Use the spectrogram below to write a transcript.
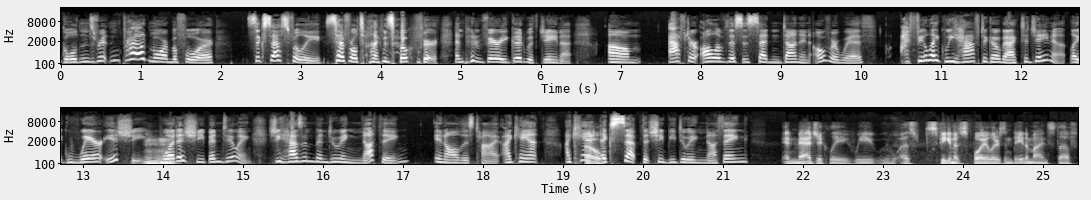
Golden's written Proudmoore before successfully several times over and been very good with Jaina. Um, after all of this is said and done and over with, I feel like we have to go back to Jaina. Like, where is she? Mhm. What has she been doing? She hasn't been doing nothing in all this time. I can't. I can't Oh. accept that she'd be doing nothing. and magically, we uh, speaking of spoilers and data mine stuff,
